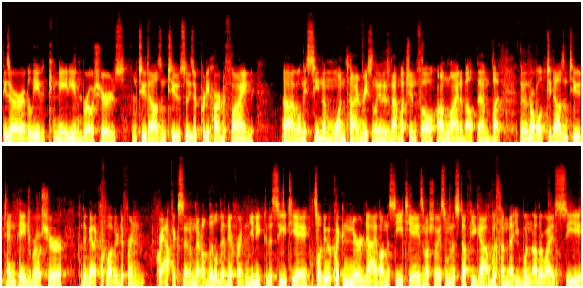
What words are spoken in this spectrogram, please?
These are I believe Canadian brochures from 2002 so these are pretty hard to find. Uh, I've only seen them one time recently and there's not much info online about them but they're the normal 2002 10 page brochure but they've got a couple other different graphics in them that are a little bit different and unique to the CETA. So I'll do a quick nerd dive on the CETAs and I'll show you some of the stuff you got with them that you wouldn't otherwise see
